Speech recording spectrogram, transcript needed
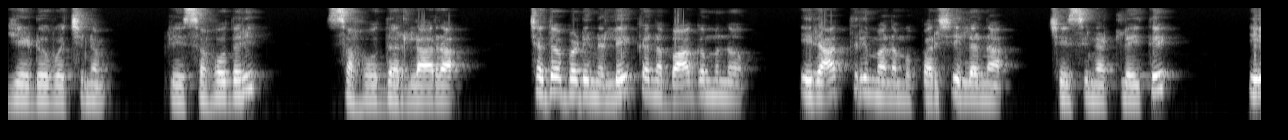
ఏడో వచనం. ప్రియ సహోదరి సహోదరులారా చదవబడిన లేఖన భాగమును ఈ రాత్రి మనము పరిశీలన చేసినట్లయితే ఈ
